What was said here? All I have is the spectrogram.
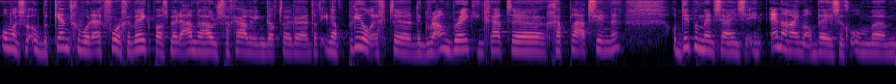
onlangs ook bekend geworden, eigenlijk vorige week pas bij de aandeelhoudersvergadering, dat, er, eh, dat in april echt de groundbreaking gaat, gaat plaatsvinden. Op dit moment zijn ze in Anaheim al bezig om. ehm,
